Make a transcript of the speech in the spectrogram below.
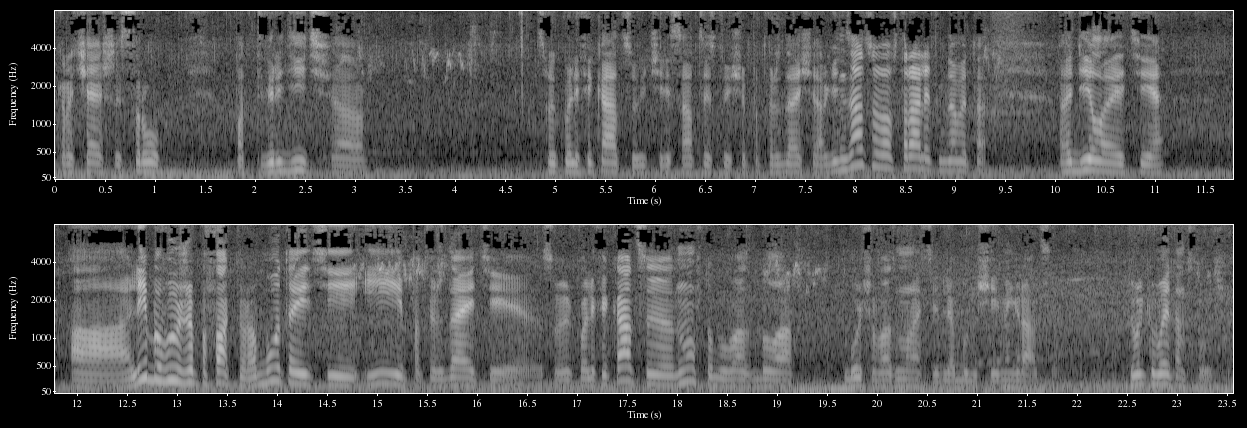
в кратчайший срок подтвердить э, свою квалификацию через соответствующую подтверждающую организацию в Австралии, тогда вы это э, делаете. А, либо вы уже по факту работаете и подтверждаете свою квалификацию, ну, чтобы у вас было больше возможностей для будущей иммиграции. Только в этом случае.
